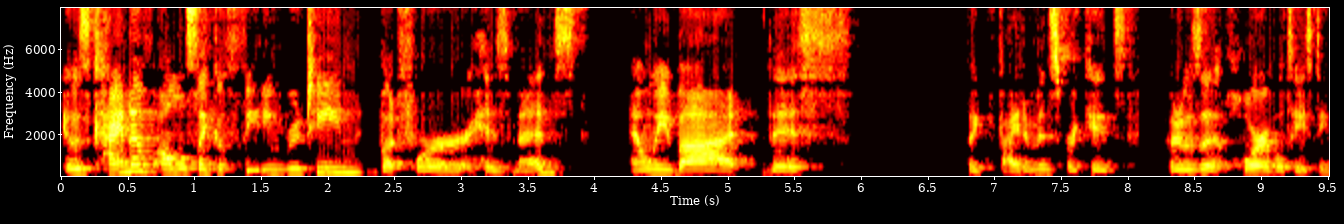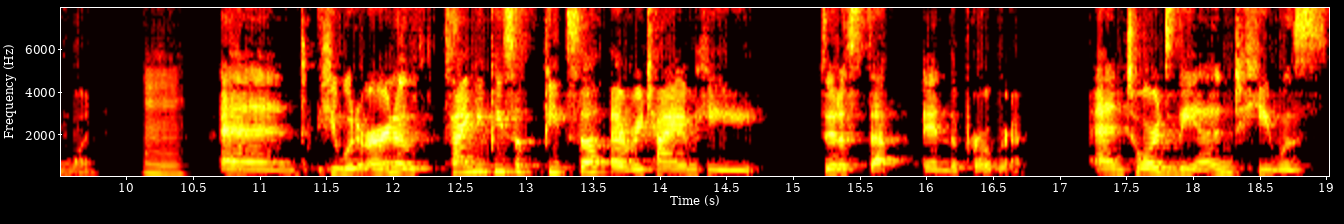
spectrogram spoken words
it was kind of almost like a feeding routine, but for his meds. And we bought this like vitamins for kids, but it was a horrible tasting one. Mm. And he would earn a tiny piece of pizza every time he did a step in the program. And towards the end, he was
